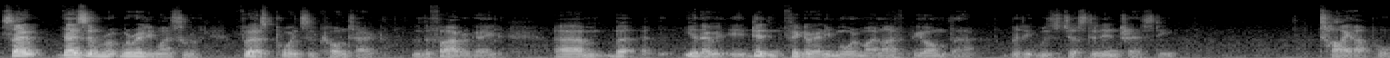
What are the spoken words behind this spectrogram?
So those were really my sort of first points of contact with the fire brigade. Um, but you know, it, it didn't figure any more in my life beyond that. But it was just an interesting tie up or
